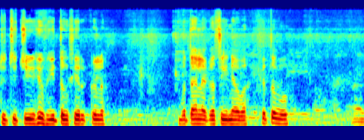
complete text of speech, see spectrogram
Tutuchi yung itong circle. Butang lang kasina ba? Kato mo. Ay,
